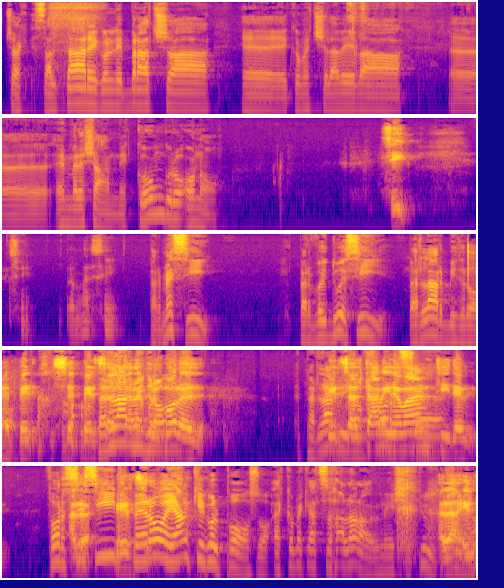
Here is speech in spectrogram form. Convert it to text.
Cioè saltare con le braccia eh, come ce l'aveva eh, Emre Can è congruo o no? Sì. Sì, per me sì. Per me sì. Per voi due sì. Per l'arbitro... Per, se, per, per l'arbitro... Per, per saltare forse... in avanti devi... Forse allora, sì, per... però è anche colposo. Ecco come cazzo, allora non esce più. Allora, il,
